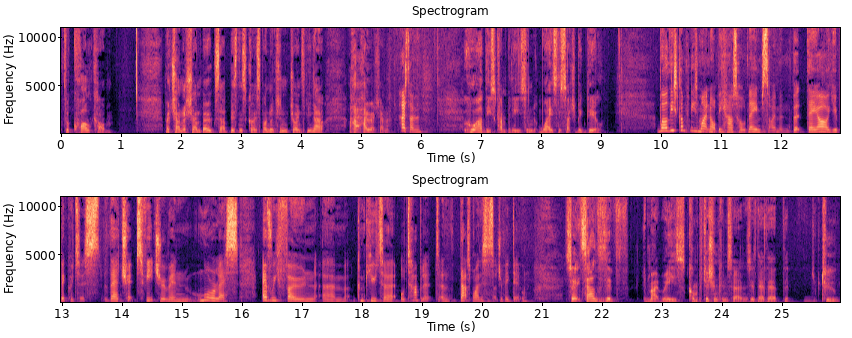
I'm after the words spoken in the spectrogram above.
for Qualcomm. Rachana Shanbhogue, our business correspondent, and joins me now. Hi, hi, Rachana. Hi, Simon. Who are these companies and why is this such a big deal? Well, these companies might not be household names, Simon, but they are ubiquitous. Their chips feature in more or less every phone, um, computer, or tablet, and that's why this is such a big deal. So it sounds as if it might raise competition concerns if they're the, the two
